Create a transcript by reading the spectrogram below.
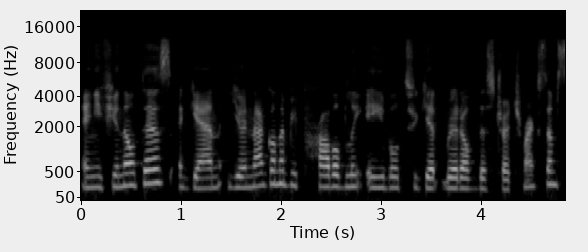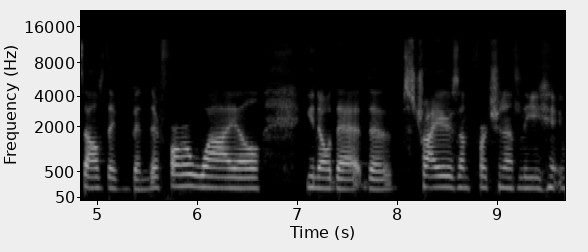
And if you notice, again, you're not going to be probably able to get rid of the stretch marks themselves. They've been there for a while. You know, the, the striae, unfortunately,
